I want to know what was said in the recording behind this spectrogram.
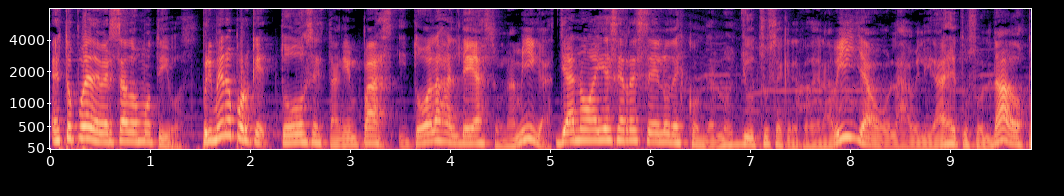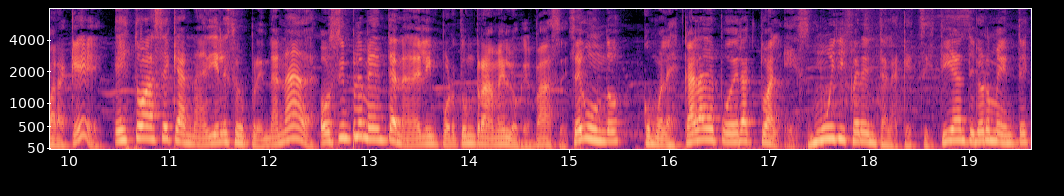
Esto puede deberse a dos motivos. Primero porque todos están en paz y todas las aldeas son amigas. Ya no hay ese recelo de esconder los jutsus secretos de la villa o las habilidades de tus soldados. ¿Para qué? Esto hace que a nadie le sorprenda nada o simplemente a nadie le importa un ramen lo que pase. Segundo, como la escala de poder actual es muy diferente a la que existía anteriormente,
